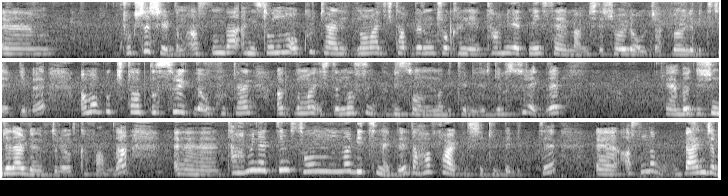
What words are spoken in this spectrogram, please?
e, çok şaşırdım. Aslında hani sonunu okurken normal kitapların çok hani tahmin etmeyi sevmem. İşte şöyle olacak, böyle bitecek gibi. Ama bu kitapta sürekli okurken aklıma işte nasıl bir sonuna bitebilir gibi sürekli Yani böyle düşünceler dönüp duruyordu kafamda. Ee, tahmin ettiğim sonla bitmedi. Daha farklı şekilde bitti. Ee, aslında bence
